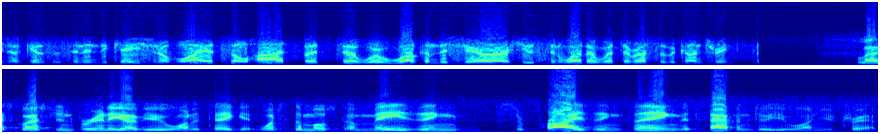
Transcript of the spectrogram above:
you know gives us an indication of why it's so hot. But uh, we're welcome to share our Houston weather with the rest of the country. Last question for any of you who want to take it. What's the most amazing, surprising thing that's happened to you on your trip?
